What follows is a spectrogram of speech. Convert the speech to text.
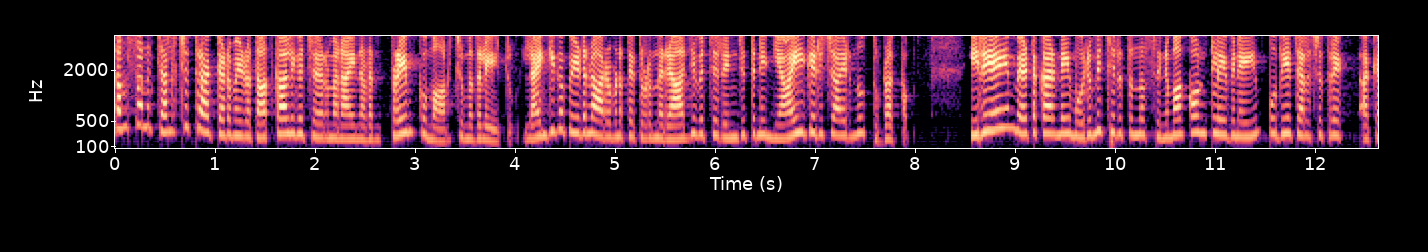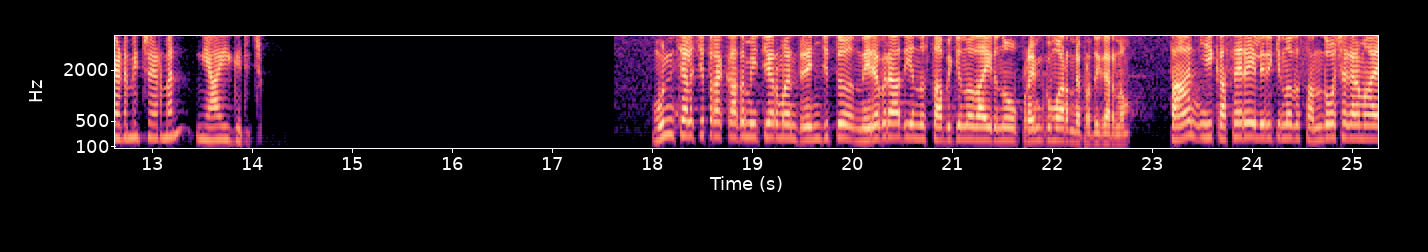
സംസ്ഥാന ചലച്ചിത്ര അക്കാദമിയുടെ താത്കാലിക ചെയർമാനായി നടൻ പ്രേംകുമാർ ചുമതലയേറ്റു. ലൈംഗിക പീഡന ആരോപണത്തെ തുടർന്ന് രാജിവെച്ച് രഞ്ജിത്തിനെ ന്യായീകരിച്ചായിരുന്നു തുടക്കം. ഇരയെയും വേട്ടക്കാരനെയും ഒരുമിച്ചിരുത്തുന്ന സിനിമാ കോൺക്ലേവിനെയും പുതിയ ചലച്ചിത്ര അക്കാദമി ചെയർമാൻ ന്യായീകരിച്ചു. മുൻ ചലച്ചിത്ര അക്കാദമി ചെയർമാൻ രഞ്ജിത്ത് നിരപരാധി എന്ന് സ്ഥാപിക്കുന്നതായിരുന്നു പ്രേംകുമാറിന്റെ പ്രതികരണം. താൻ ഈ കസേരയിലിരിക്കുന്നത് സന്തോഷകരമായ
